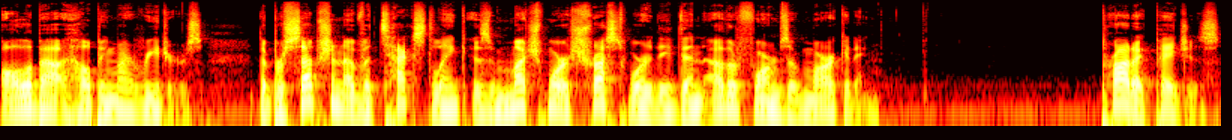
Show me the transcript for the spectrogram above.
all about helping my readers. The perception of a text link is much more trustworthy than other forms of marketing. Product pages.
